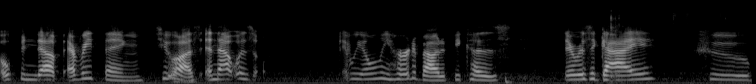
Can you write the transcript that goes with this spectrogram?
opened up everything to us and that was we only heard about it because there was a guy who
